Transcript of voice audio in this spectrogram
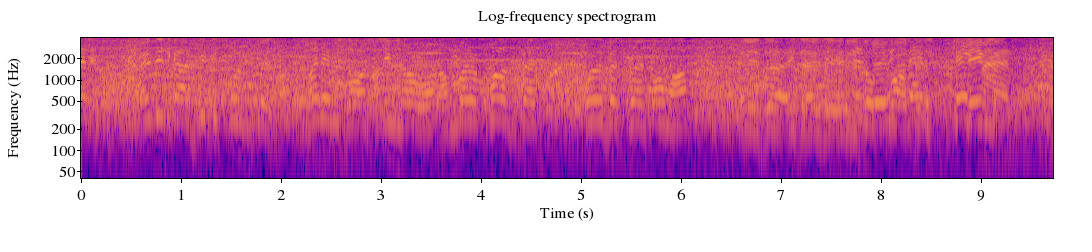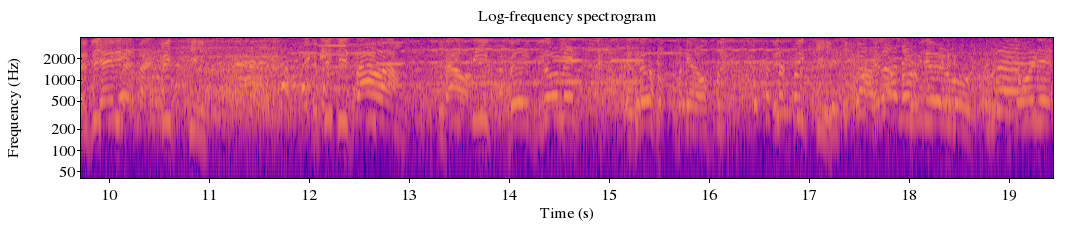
tennis. And these guys big school in this place. My name is Sarge, I live I'm one of the best, one of the best players in Omaha. And he's a, he's a, he's a, he's a top player. Game man. And this Game is man. big team. and this is power. This power. is Steve, very big. Norman. Get off. This is big team. And I live in Harrow. So on it,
